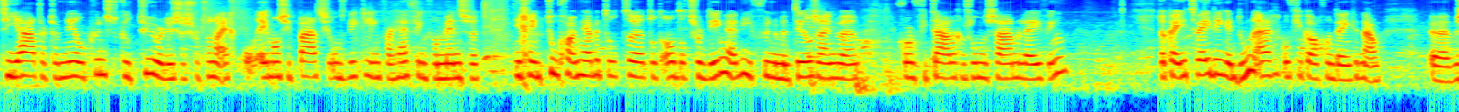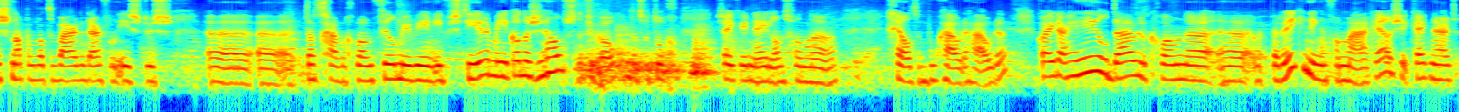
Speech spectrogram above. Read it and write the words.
theater, toneel, kunst, cultuur. Dus een soort van echt emancipatie, ontwikkeling, verheffing van mensen die geen toegang hebben tot, uh, tot al dat soort dingen. Die fundamenteel zijn we voor een vitale, gezonde samenleving. Dan kan je twee dingen doen eigenlijk. Of je kan gewoon denken, nou, uh, we snappen wat de waarde daarvan is. Dus dat gaan we gewoon veel meer weer in investeren. Maar je kan er zelfs natuurlijk ook, omdat we toch, zeker in Nederland, van geld en boekhouden houden, kan je daar heel duidelijk gewoon berekeningen van maken. Hè? Als je kijkt naar het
